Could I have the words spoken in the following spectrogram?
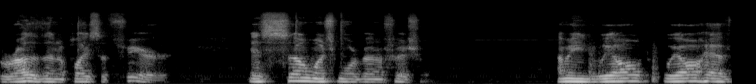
rather than a place of fear is so much more beneficial. I mean, we all we all have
